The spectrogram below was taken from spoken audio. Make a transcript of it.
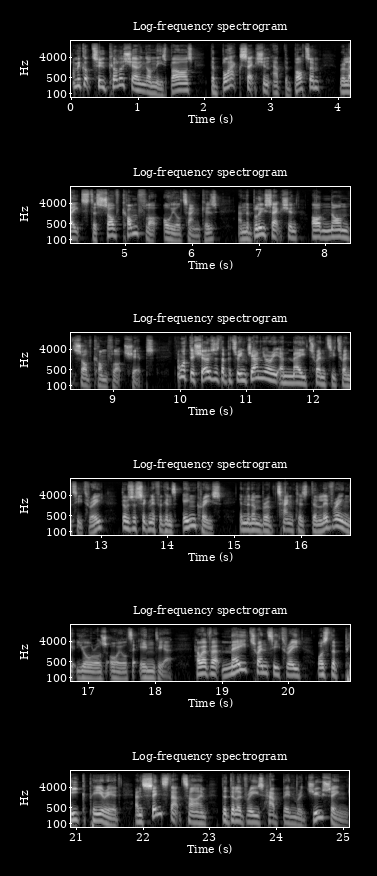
And we've got two colours showing on these bars. The black section at the bottom relates to Sovcomflot oil tankers, and the blue section are non Sovcomflot ships. And what this shows is that between January and May 2023, there was a significant increase in the number of tankers delivering Urals oil to India. However, May 23 was the peak period, and since that time, the deliveries have been reducing.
